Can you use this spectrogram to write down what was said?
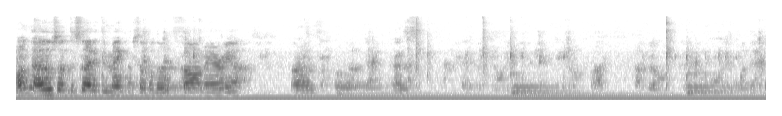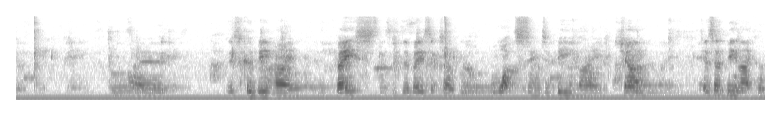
I also decided to make myself a little farm area. Um, as so this could be my base. This is the basics of what seemed to be my chunk. This would be like a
